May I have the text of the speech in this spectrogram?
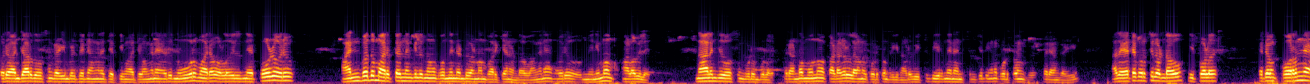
ഒരു അഞ്ചാറ് ദിവസം കഴിയുമ്പോഴത്തേക്കും അങ്ങനെ ചെത്തി മാറ്റും. അങ്ങനെ ഒരു നൂറ് മരം ഉള്ളതിൽ നിന്ന് എപ്പോഴും ഒരു അൻപത് മരത്തെന്നെങ്കിലും നമുക്ക് ഒന്നും രണ്ടും എണ്ണം പറിക്കാനുണ്ടാവും. അങ്ങനെ ഒരു മിനിമം അളവിൽ നാലഞ്ച് ദിവസം കൂടുമ്പോൾ രണ്ടോ മൂന്നോ കടകളിലാണ് കൊടുത്തോണ്ടിരിക്കുന്നത്. അവിടെ വിറ്റ് തീരുന്നതിനനുസരിച്ചിട്ട് ഇങ്ങനെ കൊടുത്തു വരാൻ കഴിയും. അത് ഏറ്റക്കുറച്ചിലുണ്ടാവും. ഇപ്പോൾ ഏറ്റവും കുറഞ്ഞ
